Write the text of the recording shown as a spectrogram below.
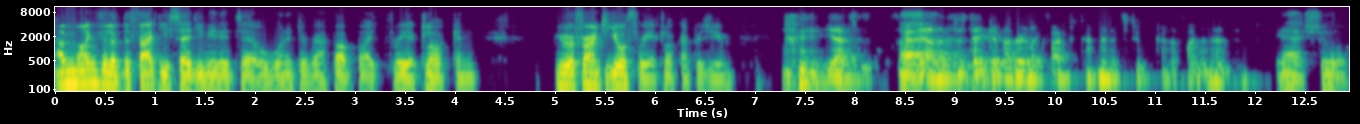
i'm mindful of the fact you said you needed to or wanted to wrap up by three o'clock and you're referring to your three o'clock i presume. Yes. So uh, yeah let's just take another like five to ten minutes to kind of find an end. Yeah sure.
